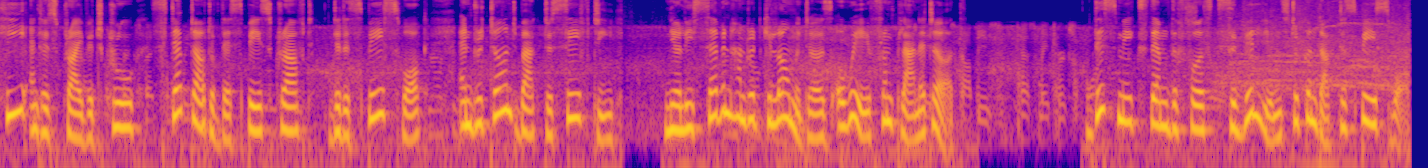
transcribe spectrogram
He and his private crew stepped out of their spacecraft, did a spacewalk, and returned back to safety nearly 700 kilometers away from planet Earth. This makes them the first civilians to conduct a spacewalk.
